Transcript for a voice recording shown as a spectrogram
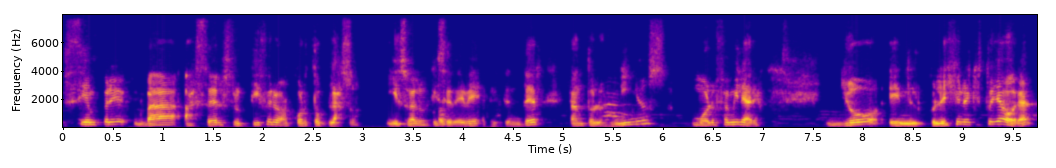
siempre va a ser fructífero a corto plazo. Y eso es algo que se debe entender tanto los niños como los familiares. Yo en el colegio en el que estoy ahora,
